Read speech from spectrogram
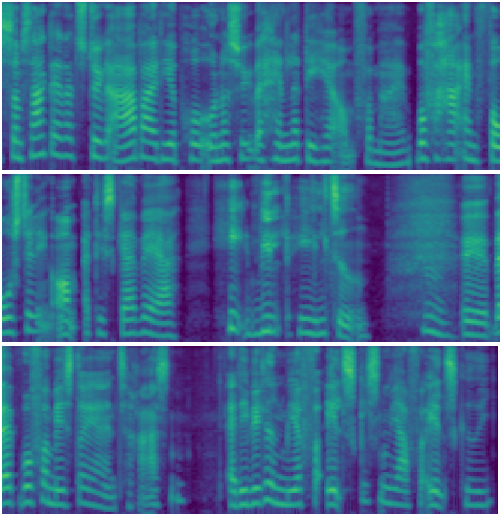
som sagt er der et stykke arbejde i at prøve at undersøge, hvad handler det her om for mig? Hvorfor har jeg en forestilling om, at det skal være helt vildt hele tiden? Mm. Øh, hvad, hvorfor mister jeg interessen? Er det i virkeligheden mere forelskelsen, jeg er forelsket i,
